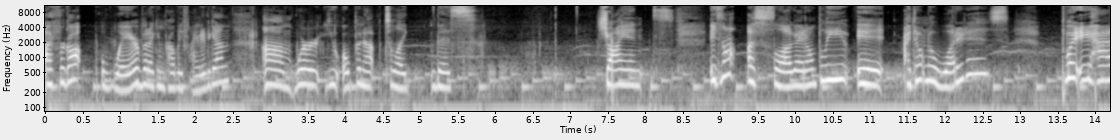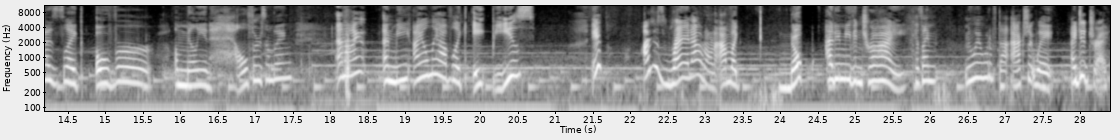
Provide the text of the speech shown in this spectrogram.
I forgot where, but I can probably find it again. Um, where you open up to like this giant it's not a slug, I don't believe. It I don't know what it is, but it has like over a million health or something. And I and me, I only have like 8 bees. It I just ran out on it. I'm like, "Nope, I didn't even try cuz I knew I would have done. Actually, wait. I did try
